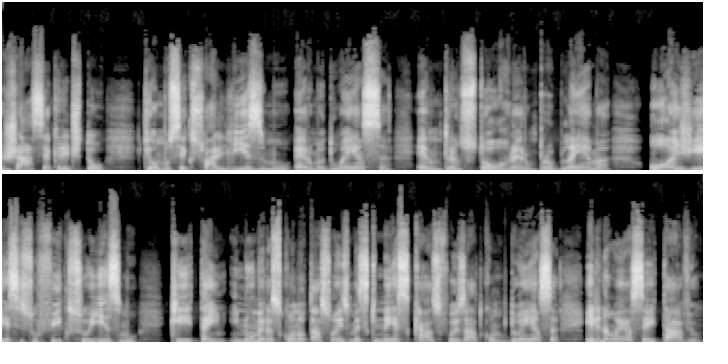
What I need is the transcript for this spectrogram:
já se acreditou que homossexualismo era uma doença, era um transtorno, era um problema, hoje esse sufixo ismo, que tem inúmeras conotações, mas que nesse caso foi usado como doença, ele não é aceitável.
